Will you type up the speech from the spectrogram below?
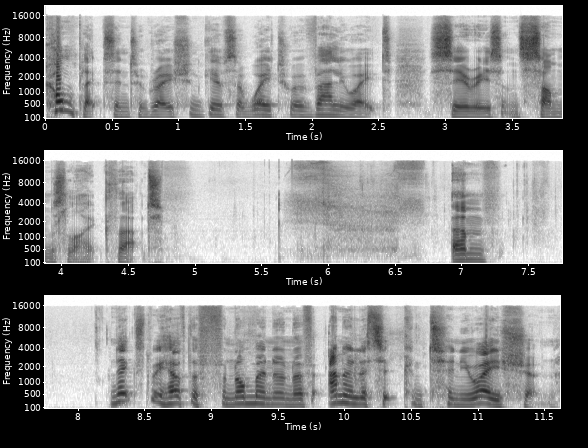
complex integration gives a way to evaluate series and sums like that. Um, next we have the phenomenon of analytic continuation.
